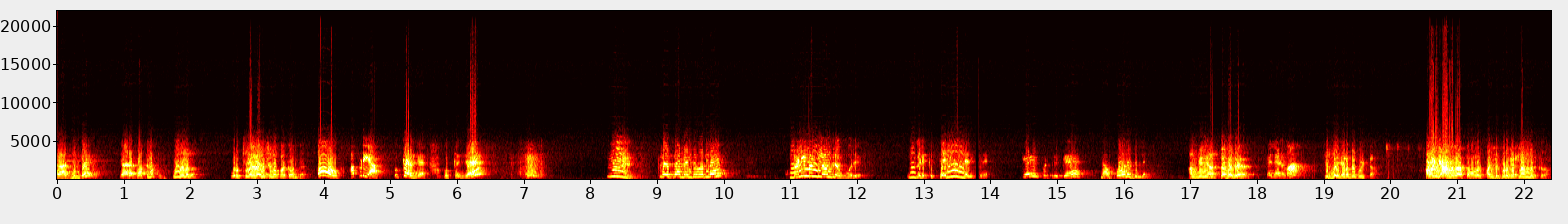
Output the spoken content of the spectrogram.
யார் நீங்க? யார பார்க்கணும்? உங்களதான் ஒரு துறையில விஷயமா பார்க்க வந்தேன். ஓ அப்படியா? உட்காருங்க உட்காருங்க. ம் ப்ரோக்ராம் எந்த ஊர்ல? மணிமங்கலங்கிற ஊரு. உங்களுக்கு தெரியும் நினைக்கிறேன். கேள்விப்பட்டிருக்க நான் போனதில்லை. அங்க என் அத்தை மக கல்யாணமா? இல்ல இறந்து போயிட்டான் அவன் ஞாபகார்த்தமா ஒரு பள்ளிக்கூடம் கட்டலாம்னு இருக்கிறோம்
